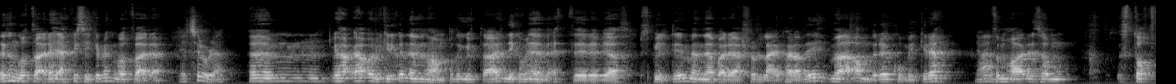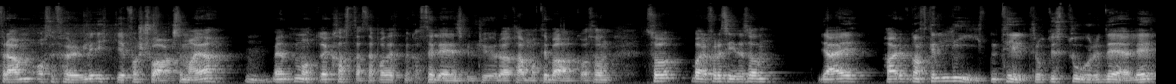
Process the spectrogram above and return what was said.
det kan godt være. Jeg er ikke sikker, men det kan godt være. Jeg tror det. Um, jeg, jeg orker ikke å nevne navn på de gutta her. De kan vi nevne etter vi har spilt inn, men jeg bare er så lei per av de. Men det er andre komikere Ja. som har liksom stått fram og selvfølgelig ikke forsvart Sumaya, Mm. men på en måte kasta seg på dette med kastelleringskultur og han må tilbake og sånn. Så bare for å si det sånn Jeg har ganske liten tiltro til store deler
